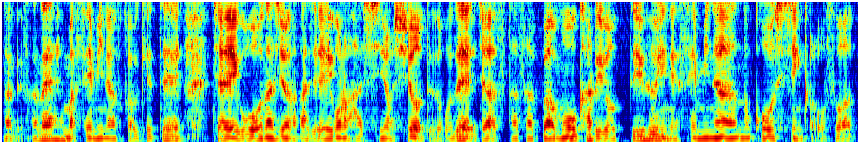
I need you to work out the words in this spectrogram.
なんですかね、まあ、セミナーとか受けてじゃあ英語同じような感じで英語の発信をしようってところでじゃあスタートアップは儲かるよっていうふうにねセミナーの講師陣から教わって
